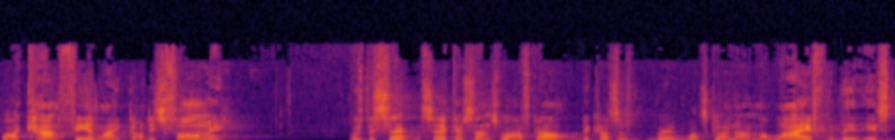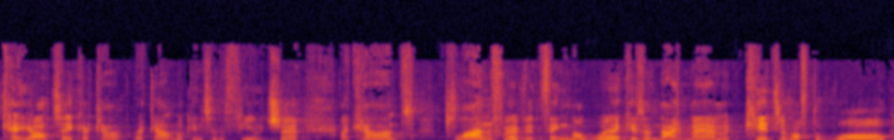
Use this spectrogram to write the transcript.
but I can't feel like God is for me with the cir- circumstance what I've got because of what's going on in my life. It's chaotic. I can't, I can't look into the future. I can't plan for everything. My work is a nightmare. My kids are off the wall.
